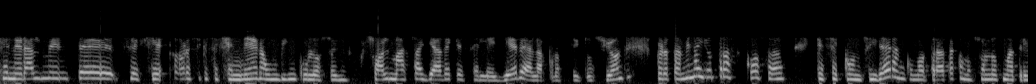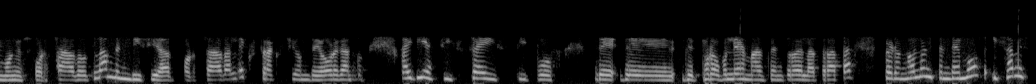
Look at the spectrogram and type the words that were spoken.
generalmente se, ahora sí que se genera un vínculo sexual más allá de que se le lleve a la prostitución, pero también hay otras cosas que se consideran como trata, como son los matrimonios forzados, la mendicidad forzada, la extracción de órganos. Hay 16 tipos de, de, problemas dentro de la trata, pero no lo entendemos y sabes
